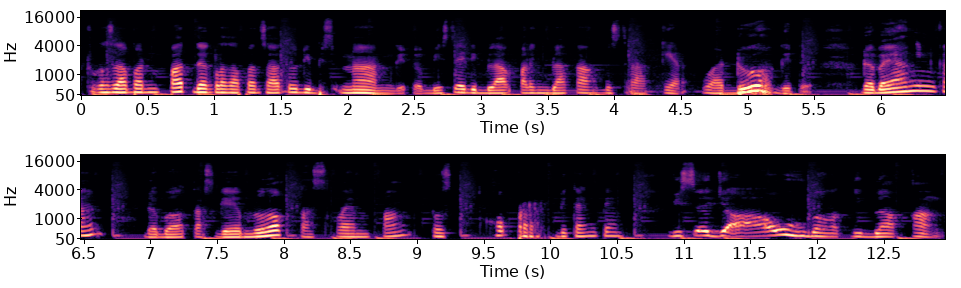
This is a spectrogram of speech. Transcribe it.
untuk kelas 84 dan kelas 81 di bis 6 gitu. Bisnya di belak paling belakang bis terakhir. Waduh gitu. Udah bayangin kan? Udah bawa tas gemblok tas lempang terus koper di tank-tank bisa jauh banget di belakang.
